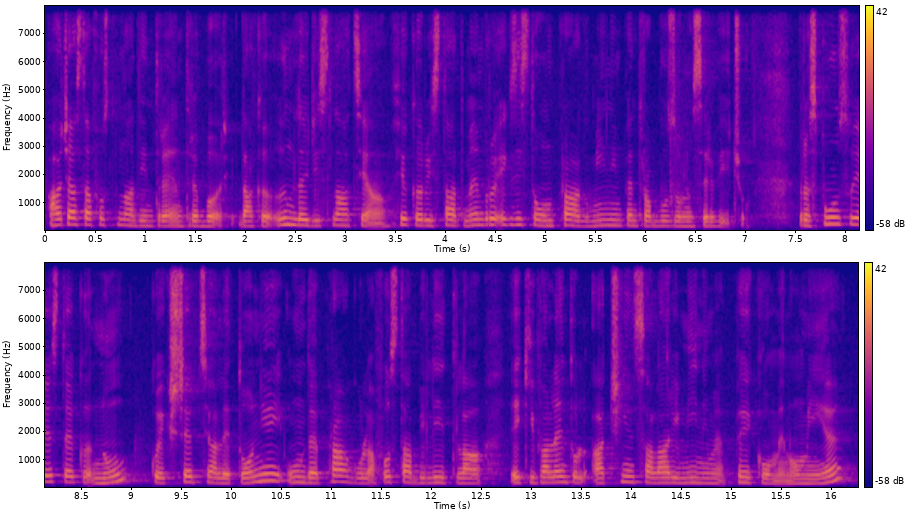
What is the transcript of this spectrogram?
Aceasta a fost una dintre întrebări. Dacă în legislația fiecărui stat membru există un prag minim pentru abuzul în serviciu. Răspunsul este că nu, cu excepția Letoniei, unde pragul a fost stabilit la echivalentul a 5 salarii minime pe economie.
